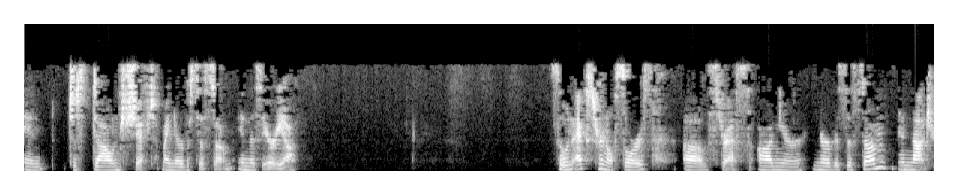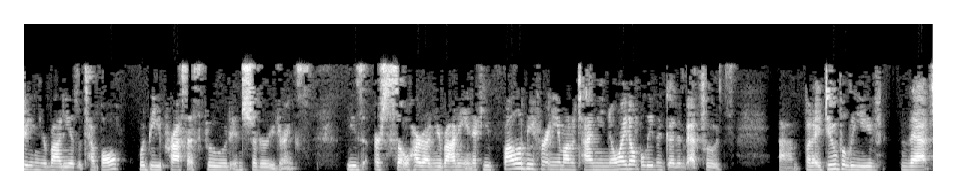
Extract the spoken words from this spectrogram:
and just downshift my nervous system in this area. So an external source of stress on your nervous system and not treating your body as a temple would be processed food and sugary drinks. These are so hard on your body. And if you've followed me for any amount of time, you know I don't believe in good and bad foods. Um, but I do believe that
